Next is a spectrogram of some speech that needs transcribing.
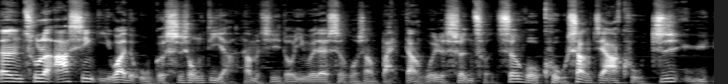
但除了阿星以外的五个师兄弟啊，他们其实都因为在生活上摆荡，为了生存，生活苦上加苦之余，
